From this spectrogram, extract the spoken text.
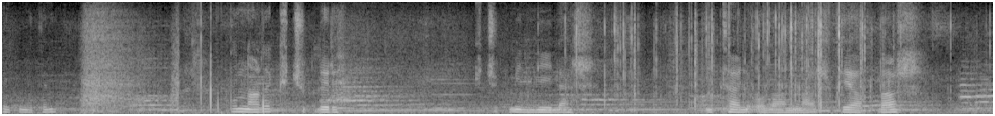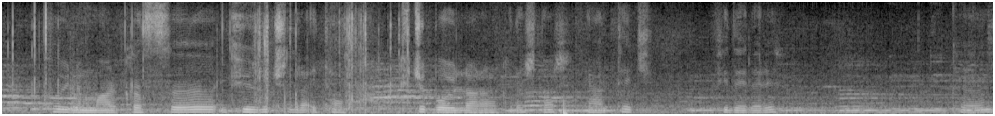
Çekmedim. Bunlar da küçükleri. Küçük milliler. İthal olanlar. Fiyatlar. Kuyulun markası 203 lira ithal. Küçük boylular arkadaşlar. Yani tek fideleri. Bakın.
